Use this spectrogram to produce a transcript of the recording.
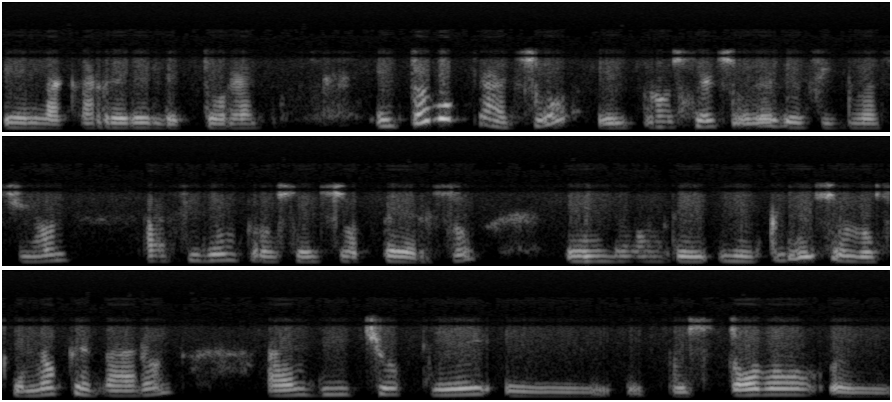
en la carrera electoral. En todo caso, el proceso de designación ha sido un proceso terso, en donde incluso los que no quedaron han dicho que eh, pues todo eh,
